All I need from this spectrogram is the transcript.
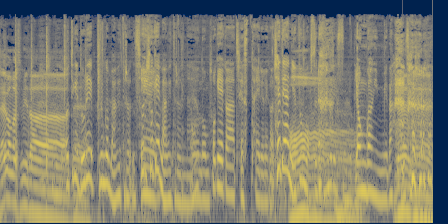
네, 반갑습니다. 어떻게 네. 노래 부른 건 마음에 들었나요? 소, 예. 소개 마음에 들었나요? 어, 너무 소개가 제 스타일이라가지고 최대한 예쁜 어. 목소리 해드렸습니다. 영광입니다. 네, 네.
